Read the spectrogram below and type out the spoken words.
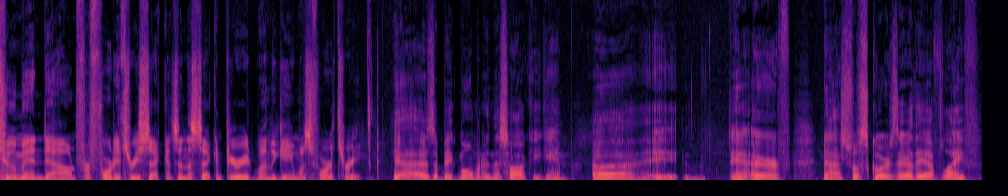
two men down for 43 seconds in the second period when the game was 4-3. Yeah, it was a big moment in this hockey game. Uh, it, or if Nashville scores there, they have life.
